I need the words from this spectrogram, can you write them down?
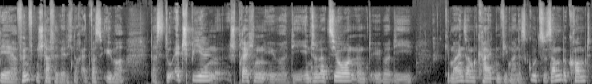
der fünften Staffel werde ich noch etwas über das Duettspielen sprechen, über die Intonation und über die Gemeinsamkeiten, wie man es gut zusammenbekommt.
